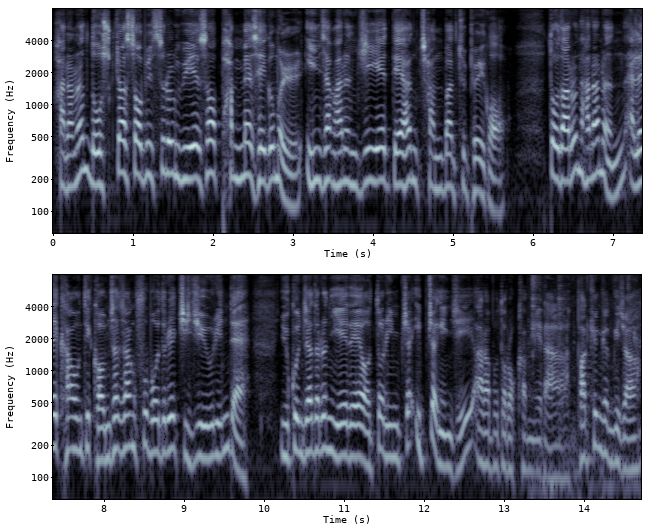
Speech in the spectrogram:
하나는 노숙자 서비스를 위해서 판매 세금을 인상하는지에 대한 찬반 투표이고 또 다른 하나는 LA 카운티 검사장 후보들의 지지율인데 유권자들은 이에 대해 어떤 입장인지 알아보도록 합니다. 박현경 기자.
